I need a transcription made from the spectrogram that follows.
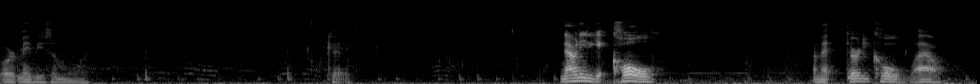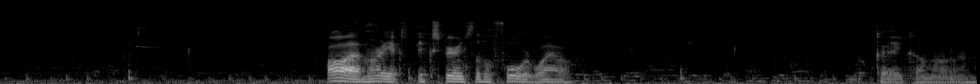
Or maybe some more. Okay. Now I need to get coal. I'm at 30 coal. Wow. Oh, I'm already ex experienced level 4. Wow. Okay, come on.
